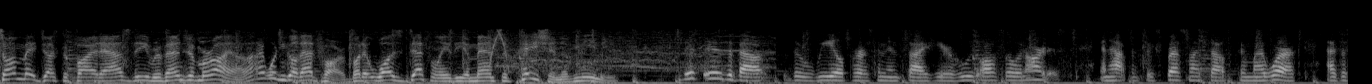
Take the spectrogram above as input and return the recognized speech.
Some may justify it as the revenge of Mariah. I wouldn't go that far, but it was definitely the emancipation of Mimi. This is about the real person inside here who is also an artist and happens to express myself through my work as a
